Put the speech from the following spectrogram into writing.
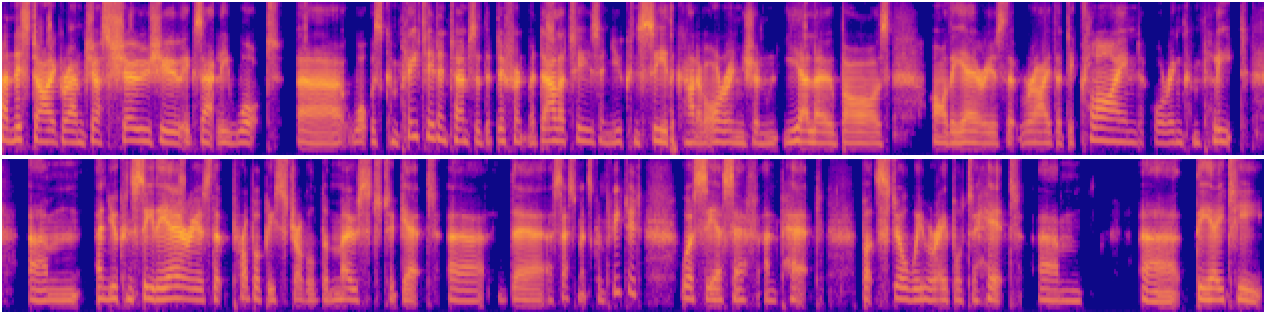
And this diagram just shows you exactly what uh, what was completed in terms of the different modalities. And you can see the kind of orange and yellow bars are the areas that were either declined or incomplete. Um, and you can see the areas that probably struggled the most to get uh, their assessments completed were CSF and PET, but still we were able to hit um, uh, the 80,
